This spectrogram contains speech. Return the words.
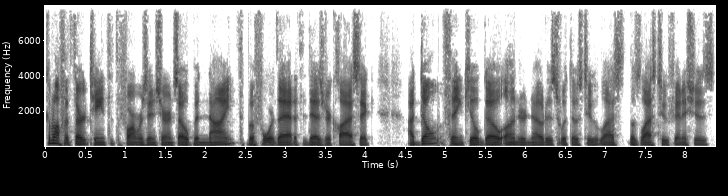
coming off a 13th at the Farmers Insurance Open, 9th before that at the Desert Classic. I don't think he'll go under notice with those two last those last two finishes.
